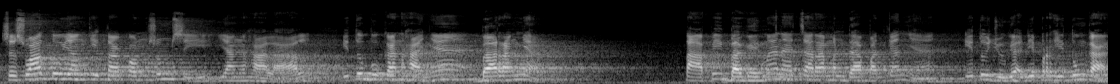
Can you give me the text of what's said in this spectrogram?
sesuatu yang kita konsumsi yang halal itu bukan hanya barangnya, tapi bagaimana cara mendapatkannya itu juga diperhitungkan.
